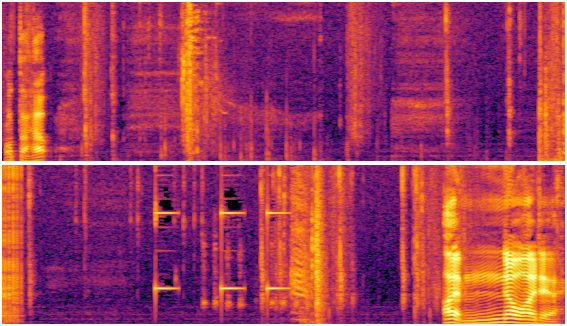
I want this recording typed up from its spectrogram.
What the hell? I have no idea.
